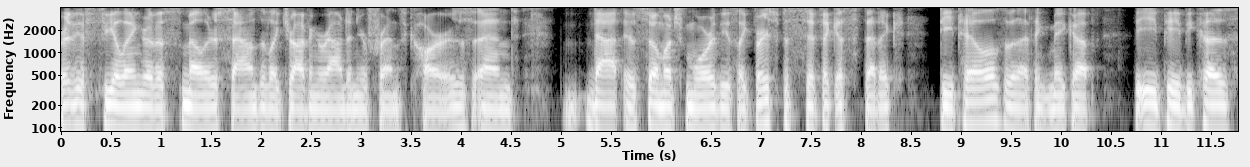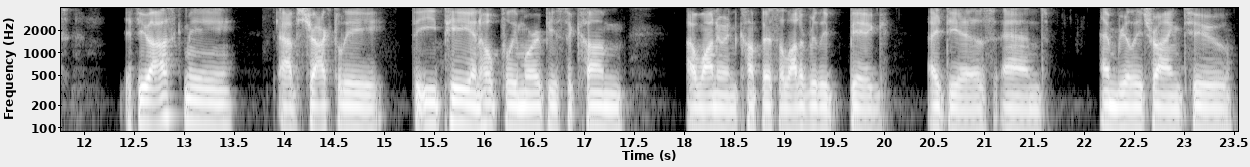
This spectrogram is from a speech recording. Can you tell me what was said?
or the feeling or the smell or sounds of like driving around in your friends' cars and that is so much more these like very specific aesthetic details that I think make up the EP because if you ask me abstractly, the EP and hopefully more EPs to come, I want to encompass a lot of really big ideas and I'm really trying to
